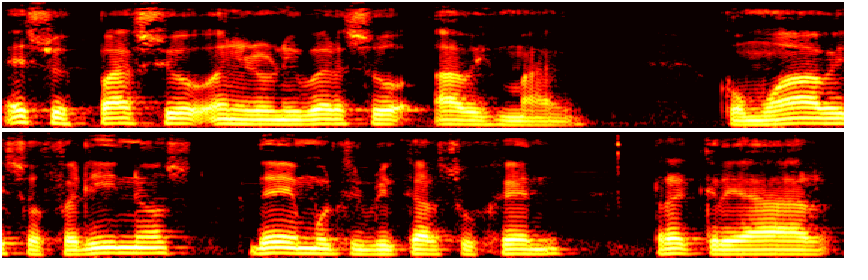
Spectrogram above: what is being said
es su espacio en el universo abismal como aves o felinos, deben multiplicar su gen, recrear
